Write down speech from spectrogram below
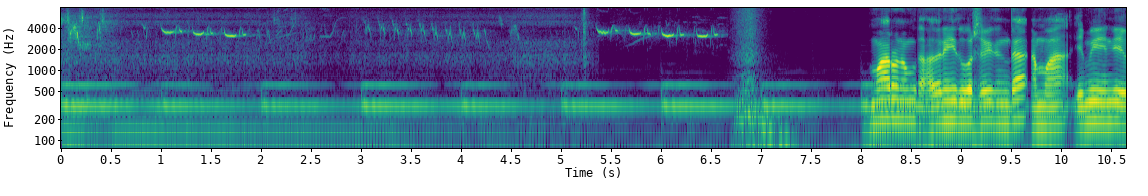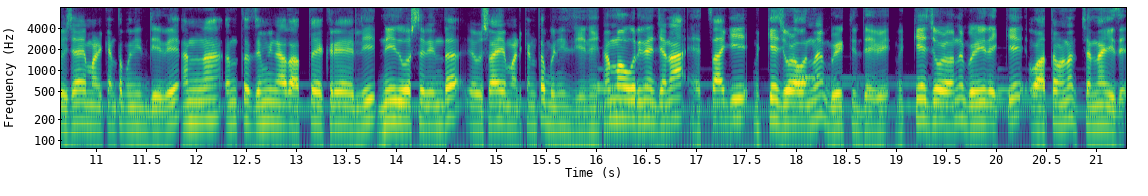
Música ಸುಮಾರು ನಮ್ದು ಹದಿನೈದು ವರ್ಷದಿಂದ ನಮ್ಮ ಜಮೀನಿನಲ್ಲಿ ವ್ಯವಸಾಯ ಮಾಡ್ಕೊಂತ ಬಂದಿದ್ದೇವೆ. ನನ್ನ ಅಂತ ಜಮೀನಾದ ಹತ್ತು ಎಕರೆಯಲ್ಲಿ ಹದಿನೈದು ವರ್ಷದಿಂದ ವ್ಯವಸಾಯ ಮಾಡ್ಕೊಂತ ಬಂದಿದ್ದೇನೆ. ನಮ್ಮ ಊರಿನ ಜನ ಹೆಚ್ಚಾಗಿ ಮೆಕ್ಕೆಜೋಳವನ್ನು ಬೆಳೀತಿದ್ದೇವೆ ಮೆಕ್ಕೆಜೋಳವನ್ನು ಬೆಳೆಯಲಿಕ್ಕೆ ವಾತಾವರಣ ಚೆನ್ನಾಗಿದೆ.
